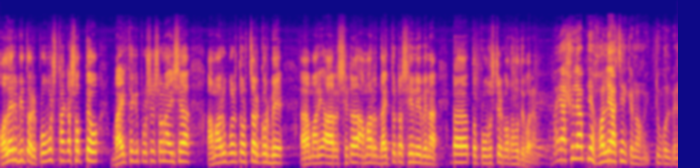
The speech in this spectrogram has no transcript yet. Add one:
হলের ভিতরে প্রবেশ থাকা সত্ত্বেও বাইরে থেকে প্রশাসন আইসা আমার উপরে টর্চার করবে মানে আর সেটা আমার দায়িত্বটা সে নেবে না এটা তো প্রবোস্টের কথা হতে পারে। ভাই আসলে আপনি হলে আছেন কেন? একটু বলবেন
